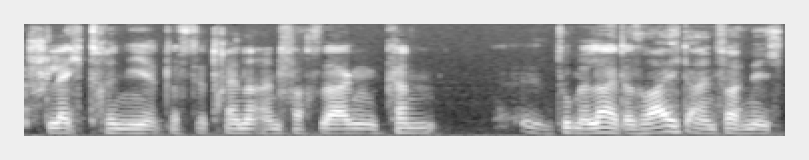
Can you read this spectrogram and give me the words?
schlecht trainiert, dass der Trainer einfach sagen kann, äh, tut mir leid, das reicht einfach nicht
